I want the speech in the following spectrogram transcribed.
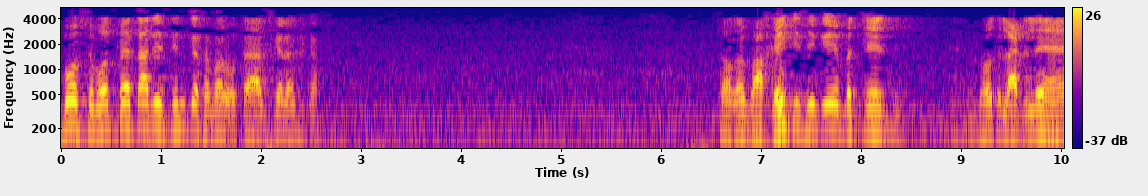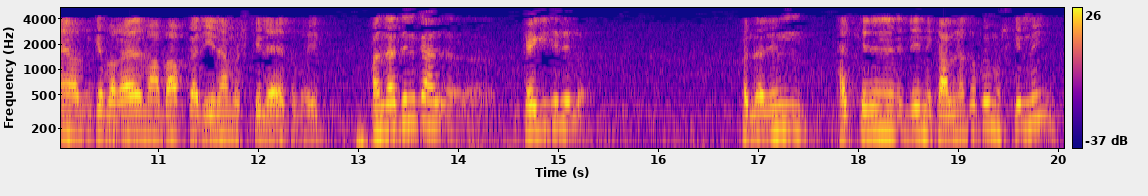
بہت سے بہت پینتالیس دن کا سفر ہوتا ہے آج کل حج کا۔ تو اگر واقعی کسی کے بچے بہت لاڈلے ہیں اور ان کے بغیر ماں باپ کا جینا مشکل ہے، تو بھائی پندرہ دن کا پیکیج لے لو۔ پندرہ دن حج کے لیے نکالنا تو کوئی مشکل نہیں۔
